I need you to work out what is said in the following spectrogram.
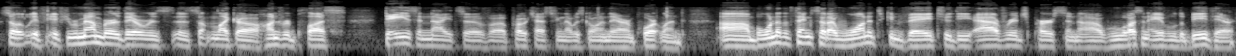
So if if you remember, there was something like a hundred plus days and nights of uh, protesting that was going there in Portland. Um, but one of the things that I wanted to convey to the average person uh, who wasn't able to be there,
